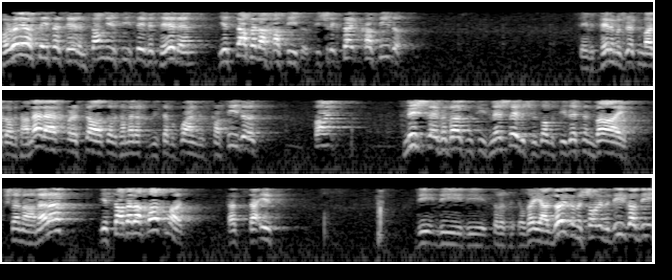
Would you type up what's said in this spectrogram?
Horeya Sefer Tehillim, somebody who sees Sefer Tehillim, Yitzapel HaChasidus. He should expect Chasidus. David Tehillim was written by David HaMelech. For a start, David HaMelech, as we said before, and this Chasidus. Fine. Mishle, if a person sees Mishle, which was obviously written by Shlomo HaMelech, Yisab El HaChochmad. That, that is the, the, the sort of, although he has of Mishalim, but these are the,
